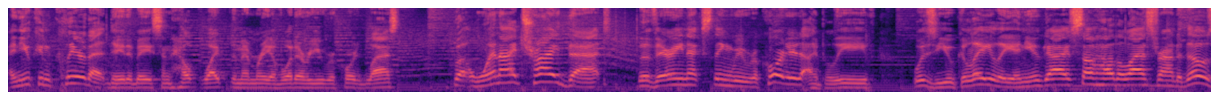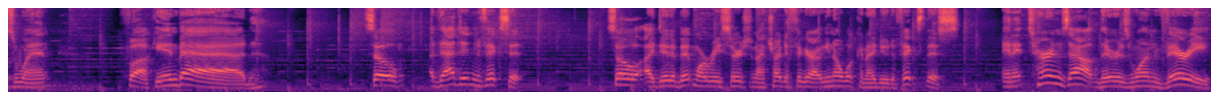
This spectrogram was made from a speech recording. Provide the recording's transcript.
And you can clear that database and help wipe the memory of whatever you recorded last. But when I tried that, the very next thing we recorded, I believe, was Yooka-Laylee, and you guys saw how the last round of those went. Fucking bad. So that didn't fix it. So I did a bit more research and I tried to figure out, you know, what can I do to fix this? And it turns out there is one very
